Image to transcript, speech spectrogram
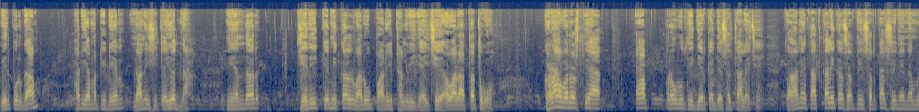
વીરપુર ગામ, હરિયામટી ડેમ, નાની સિંચાઈ યોજના. ની અંદર ઝેરી કેમિકલ વાળું પાણી ઠલવી જાય છે. અવારા તત્વો ઘણા વર્ષથી આ આ પ્રવૃત્તિ ગેરકાયદેસર ચાલે છે. તો આને તાત્કાલિક અસરથી સરકારશ્રીને નમ્ર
